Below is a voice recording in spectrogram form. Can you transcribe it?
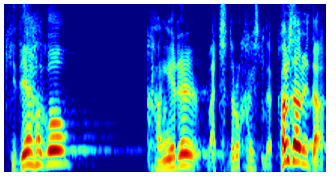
기대하고 강의를 마치도록 하겠습니다. 감사합니다.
